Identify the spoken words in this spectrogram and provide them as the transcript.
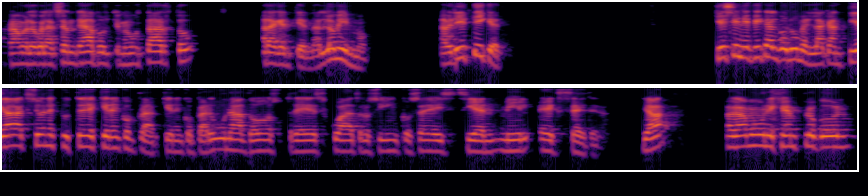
Hagámoslo con la acción de Apple, que me gusta harto, para que entiendan. Lo mismo. Abrir ticket. ¿Qué significa el volumen? La cantidad de acciones que ustedes quieren comprar. Quieren comprar una, dos, tres, cuatro, cinco, seis, cien, mil, etcétera. ¿Ya? Hagamos un ejemplo con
